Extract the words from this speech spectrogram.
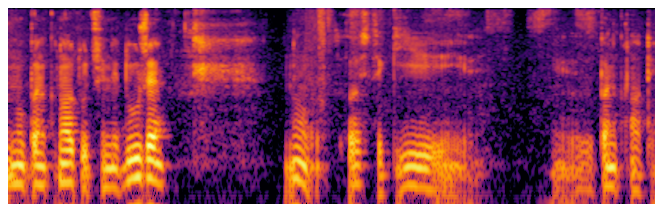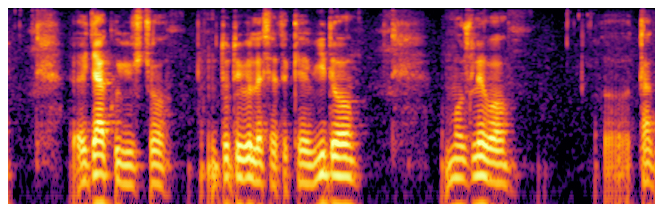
ну, банкноту, чи не дуже. Ну, ось такі е, банкноти. Е, Дякую, що додивилися таке відео. Можливо, е, так,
